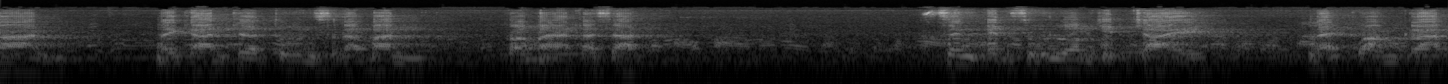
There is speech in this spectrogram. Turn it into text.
บาล ในการเทิดทูนสถาบันพระมหากษัตริย์ ซึ่งเป็นศูนย์รวมจิตใจและความรัก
